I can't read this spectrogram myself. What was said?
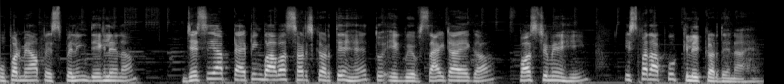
ऊपर में आप स्पेलिंग देख लेना। जैसे आप टाइपिंग बाबा सर्च करते हैं तो एक वेबसाइट आएगा फ़र्स्ट में ही। इस पर आपको क्लिक कर देना है।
